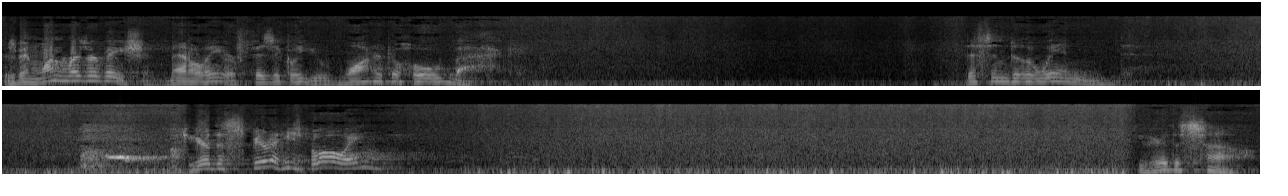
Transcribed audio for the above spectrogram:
There's been one reservation, mentally or physically, you've wanted to hold back. Listen to the wind. You hear the Spirit? He's blowing. You hear the sound.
